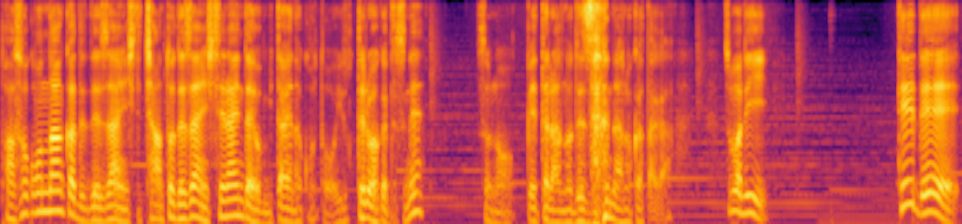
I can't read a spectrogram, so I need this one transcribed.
パソコンなんかでデザインしてちゃんとデザインしてないんだよみたいなことを言ってるわけですね。そのベテランのデザイナーの方が。つまり手で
